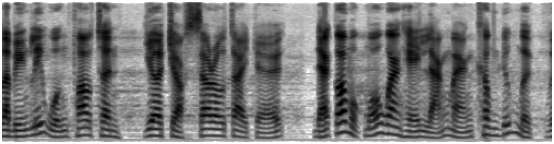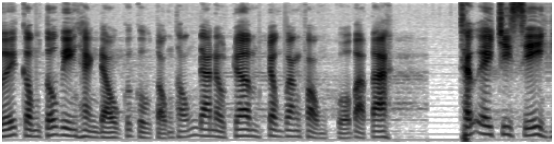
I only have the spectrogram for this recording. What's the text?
là biện lý quận Fulton do George Soros tài trợ đã có một mối quan hệ lãng mạn không đúng mực với công tố viên hàng đầu của cựu tổng thống Donald Trump trong văn phòng của bà ta. Theo AGC,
